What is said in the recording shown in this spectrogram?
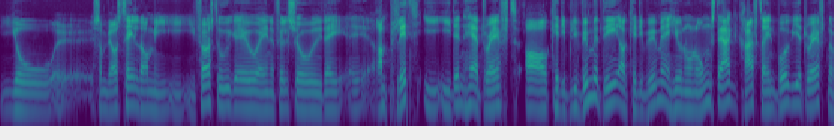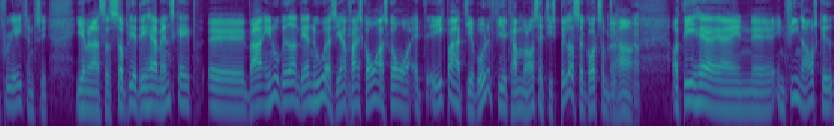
jo, øh, som vi også talte om i, i, i første udgave af NFL-showet i dag, øh, ramt plet i, i den her draft, og kan de blive ved med det, og kan de blive ved med at hive nogle unge stærke kræfter ind, både via draften og free agency, jamen altså, så bliver det her mandskab øh, bare endnu bedre, end det er nu. Altså, jeg er faktisk overrasket over, at ikke bare, at de har vundet fire kampe, men også, at de spiller så godt, som ja, de har. Ja. Og det her er en, øh, en fin afsked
